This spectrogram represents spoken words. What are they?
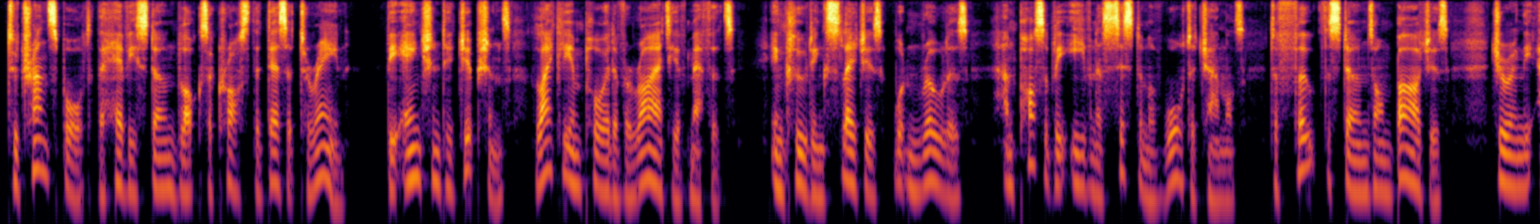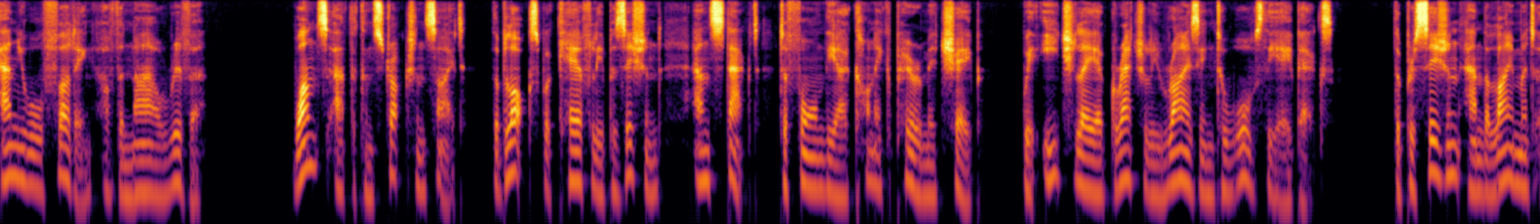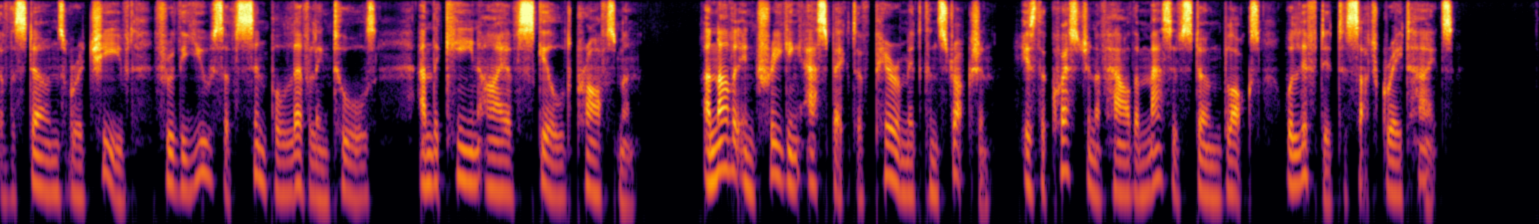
To transport the heavy stone blocks across the desert terrain, the ancient Egyptians likely employed a variety of methods, including sledges, wooden rollers, and possibly even a system of water channels to float the stones on barges during the annual flooding of the Nile River. Once at the construction site, the blocks were carefully positioned and stacked to form the iconic pyramid shape, with each layer gradually rising towards the apex. The precision and alignment of the stones were achieved through the use of simple leveling tools and the keen eye of skilled craftsmen. Another intriguing aspect of pyramid construction is the question of how the massive stone blocks were lifted to such great heights.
